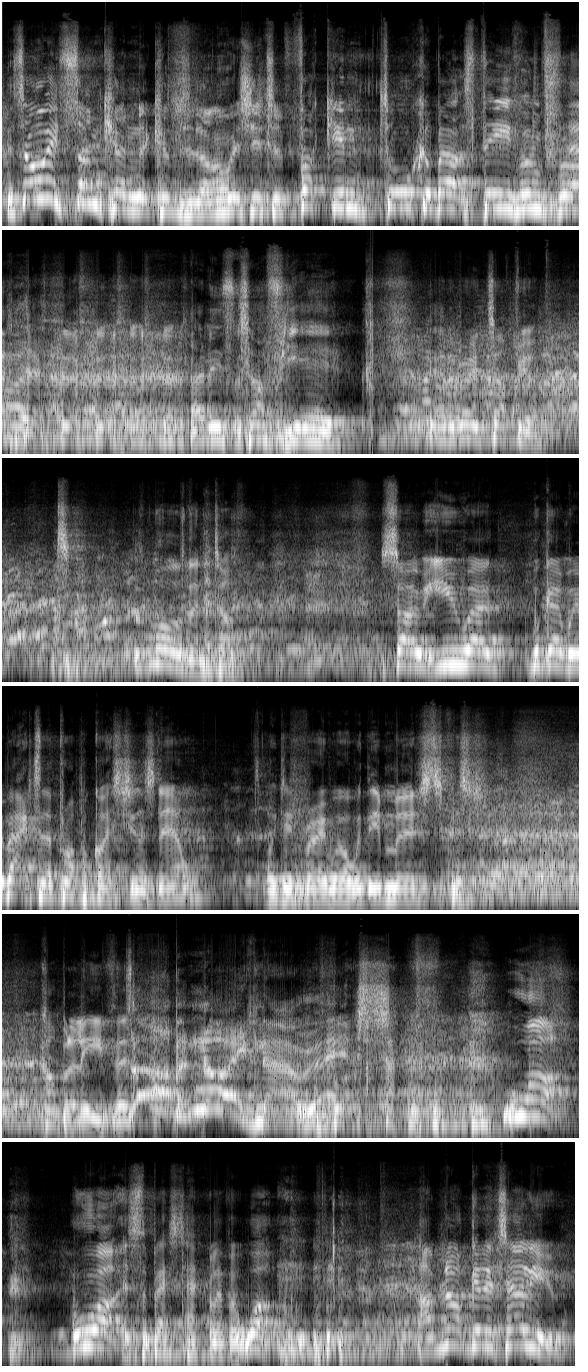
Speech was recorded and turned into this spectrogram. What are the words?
There's always some cunt that comes along and wants you to fucking talk about Stephen Fry and his tough year. He had a very tough year. it's more than tough. So you, uh, we're going. We're back to the proper questions now. We did very well with the emergency question. Can't believe that. I'm annoyed now, Rich. What? What? It's the best tackle ever. What? I'm not going to tell you.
